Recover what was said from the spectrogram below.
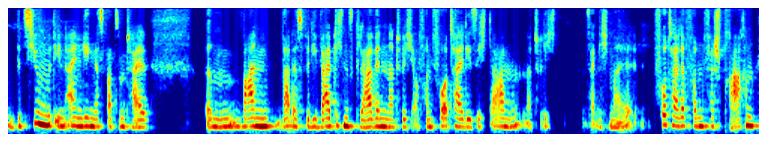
Beziehungen mit ihnen eingingen. Das war zum Teil ähm, waren, war das für die weiblichen Sklavinnen natürlich auch von Vorteil, die sich da natürlich sage ich mal, Vorteile von versprachen.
